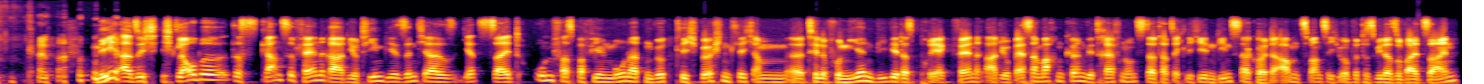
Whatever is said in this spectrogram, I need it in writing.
Keine Ahnung. Nee, also ich, ich glaube, das ganze Fanradio-Team, wir sind ja jetzt seit unfassbar vielen Monaten wirklich wöchentlich am äh, Telefonieren, wie wir das Projekt Fanradio besser machen können. Wir treffen uns da tatsächlich jeden Dienstag. Heute Abend, 20 Uhr, wird es wieder soweit sein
